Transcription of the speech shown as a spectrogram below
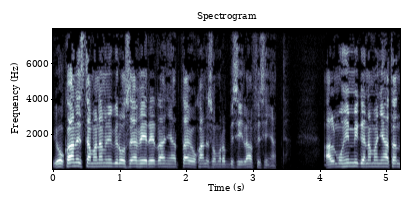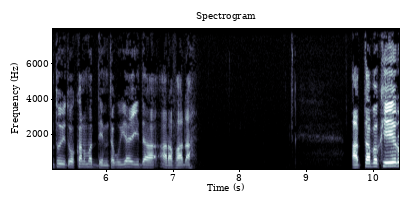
يوكان استمنا من بروسيا فير رانيات يوكان سوم ربي سيلا في سنيات المهم غنما نياتن تويت وكان مديم تقويا عيدا عرفادا. التبكير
